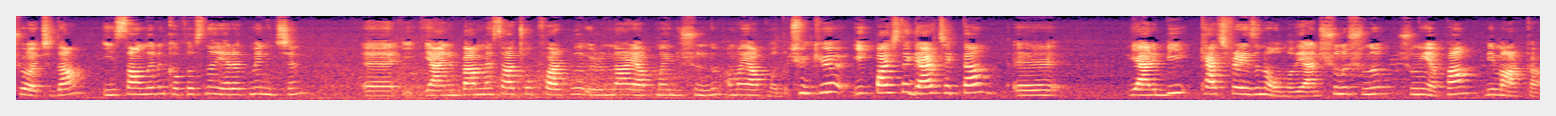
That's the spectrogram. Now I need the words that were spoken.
şu açıdan insanların kafasına yer etmen için e, yani ben mesela çok farklı ürünler yapmayı düşündüm ama yapmadım. Çünkü ilk başta gerçekten e, yani bir catchphrase'in olmalı. Yani şunu şunu şunu yapan bir marka.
